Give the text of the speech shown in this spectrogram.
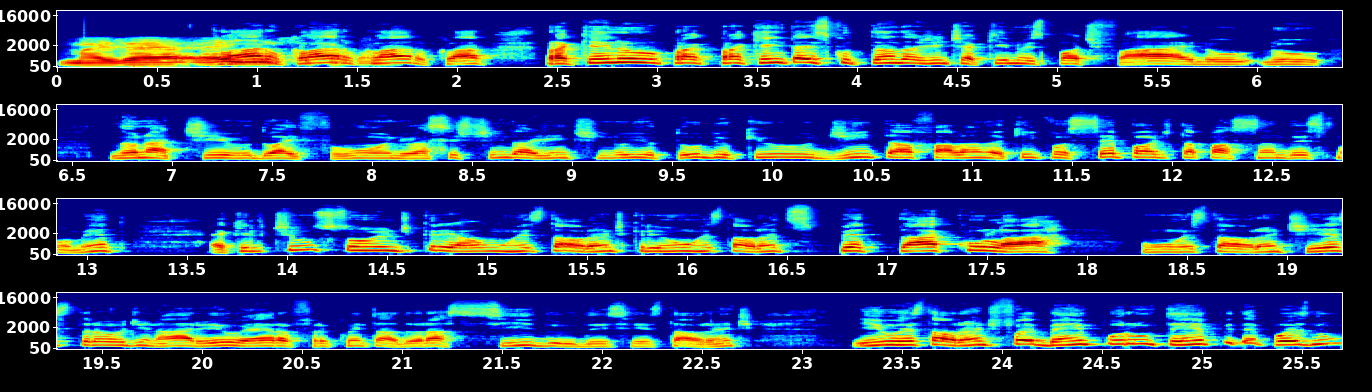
mas é, é claro, isso, claro, cara. claro, claro. Para quem não, para quem está escutando a gente aqui no Spotify, no, no, no nativo do iPhone, assistindo a gente no YouTube, o que o Jim está falando aqui, que você pode estar tá passando desse momento, é que ele tinha um sonho de criar um restaurante, criou um restaurante espetacular, um restaurante extraordinário. Eu era frequentador assíduo desse restaurante. E o restaurante foi bem por um tempo e depois não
